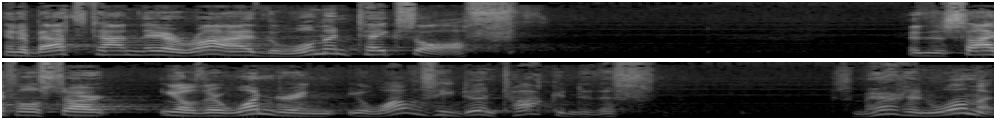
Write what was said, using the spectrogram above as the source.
And about the time they arrive, the woman takes off. And the disciples start, you know, they're wondering, you know, what was he doing talking to this Samaritan woman?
